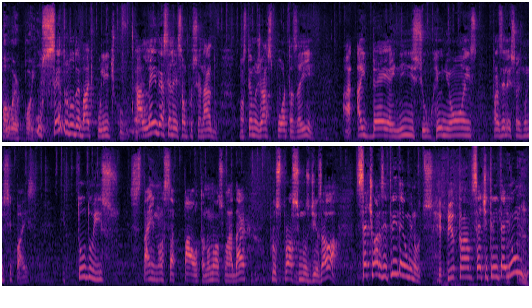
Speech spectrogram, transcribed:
PowerPoint. O, o centro do debate político, é. além dessa eleição para o Senado, nós temos já as portas aí, a, a ideia, início, reuniões para as eleições municipais. E tudo isso está em nossa pauta, no nosso radar para os próximos dias. Ah, ó, 7 horas e 31 minutos. Repita. 7 e 31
